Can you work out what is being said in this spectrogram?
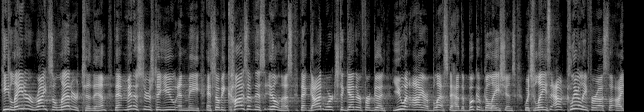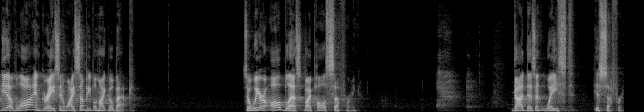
he later writes a letter to them that ministers to you and me. And so, because of this illness, that God works together for good, you and I are blessed to have the book of Galatians, which lays out clearly for us the idea of law and grace and why some people might go back. So, we are all blessed by Paul's suffering. God doesn't waste his suffering.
